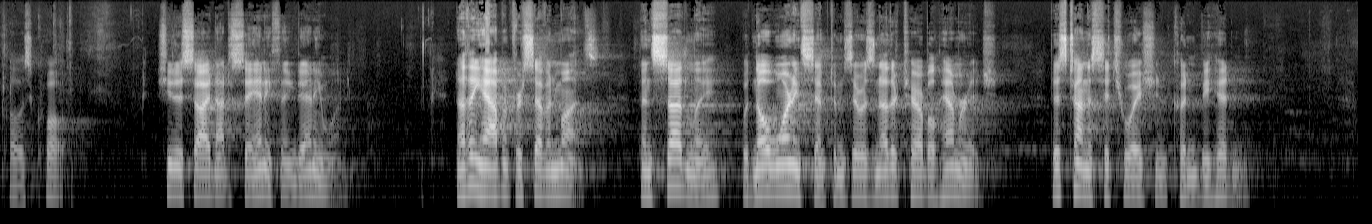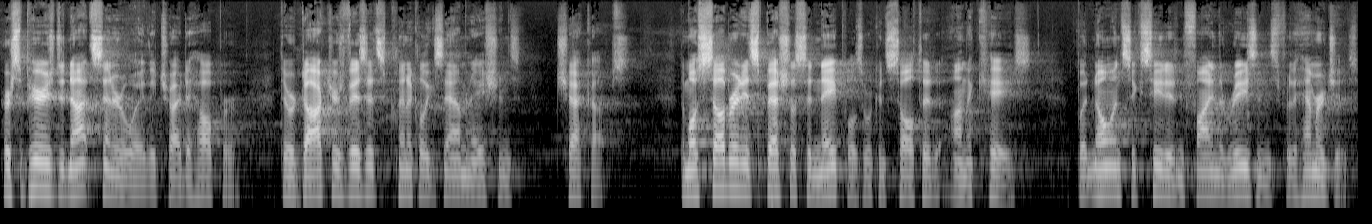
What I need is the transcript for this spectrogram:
Close quote. She decided not to say anything to anyone. Nothing happened for seven months. Then suddenly, with no warning symptoms, there was another terrible hemorrhage. This time the situation couldn't be hidden. Her superiors did not send her away, they tried to help her. There were doctor's visits, clinical examinations, checkups. The most celebrated specialists in Naples were consulted on the case, but no one succeeded in finding the reasons for the hemorrhages.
